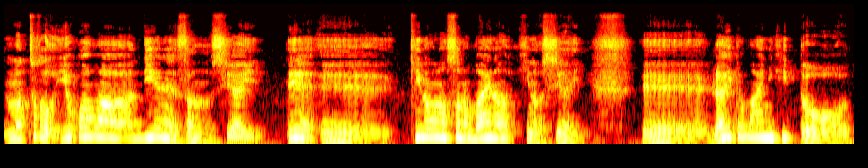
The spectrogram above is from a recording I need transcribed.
まあ、ちょっと横浜 d n a さんの試合で、えー昨日のその前の日の試合、えーライト前にヒット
